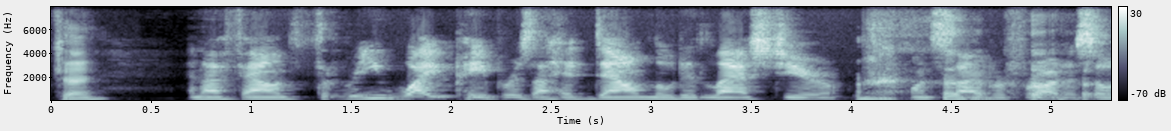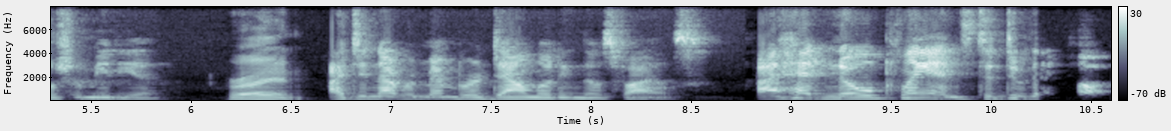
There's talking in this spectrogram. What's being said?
Okay. And I found three white papers I had downloaded last year on cyber fraud and social media. Right. I did not remember downloading those files. I had no plans to do that talk.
